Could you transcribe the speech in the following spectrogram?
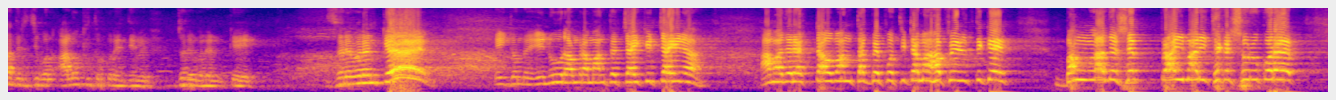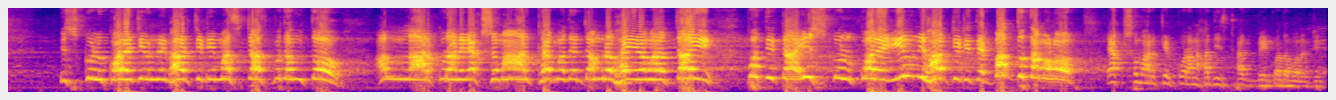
তাদের জীবন আলোকিত করে দেবে। জোরে বলেন কে? জোরে বলেন কে? এই জন্য এই নূর আমরা মানতে চাই কি চাই না আমাদের একটাও মান থাকবে প্রতিটা মাহফিল থেকে বাংলাদেশে প্রাইমারি থেকে শুরু করে স্কুল, কলেজ, ইউনিভার্সিটি, মাস্টার্স পর্যন্ত আল্লাহর কোরআনের একশো মার্ক আমাদের আমরা ভাইয়ের আমরা চাই প্রতিটা স্কুল, কলেজ, ইউনিভার্সিটিতে বাধ্যতামূলক একশো মার্কের কোরআন হাদিস থাকবে, কথা বলে ঠিক?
